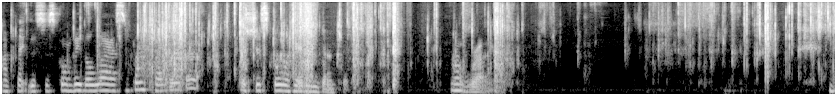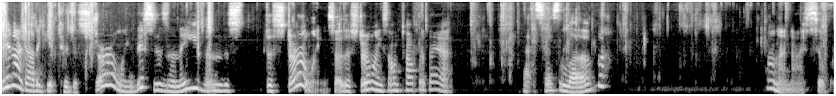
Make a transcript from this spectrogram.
I think this is going to be the last bunch I grab out. Let's just go ahead and dump it. All right. Then I got to get to the sterling. This isn't even the, the sterling. So the sterling's on top of that. That says love. On a nice silver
